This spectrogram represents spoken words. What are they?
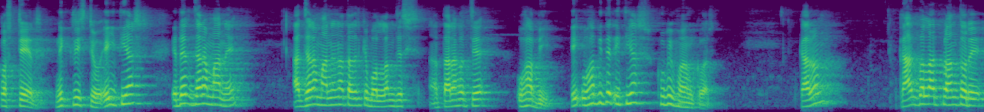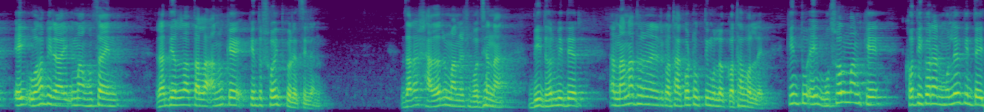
কষ্টের, নিকৃষ্ট। এই ইতিহাস এদের যারা মানে আর যারা মানে না, তাদেরকে বললাম যে তারা হচ্ছে ওহাবি এই ওহাবিদের ইতিহাস খুবই ভয়ঙ্কর। কারণ কারবালার প্রান্তরে এই ওহাবিরাই ইমাম হুসাইন রাদিয়াল্লাহ তালা আনুকে কিন্তু শহীদ করেছিলেন। যারা সাধারণ মানুষ বোঝে না বিধর্মীদের নানা ধরনের কথা, কটুক্তিমূলক কথা বলে কিন্তু এই মুসলমানকে ক্ষতি করার মূলেও কিন্তু এই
